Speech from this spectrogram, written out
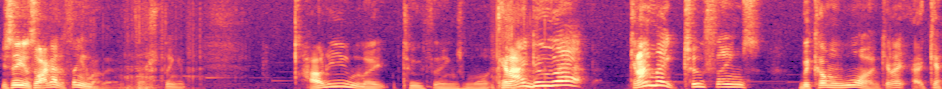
You see, and so I got to thinking about that. I was thinking, how do you make two things one? Can I do that? Can I make two things become one? Can I can,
